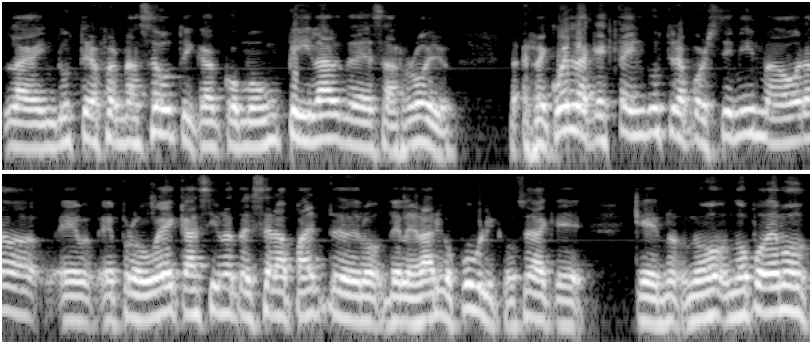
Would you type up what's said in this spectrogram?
la industria farmacéutica como un pilar de desarrollo. Recuerda que esta industria por sí misma ahora eh, eh, provee casi una tercera parte del erario público, o sea que, no, podemos,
